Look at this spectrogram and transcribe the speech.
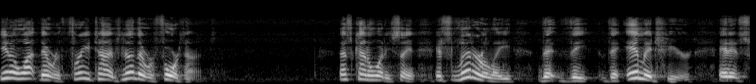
You know what? There were three times. No, there were four times. That's kind of what he's saying. It's literally the, the, the image here, and it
